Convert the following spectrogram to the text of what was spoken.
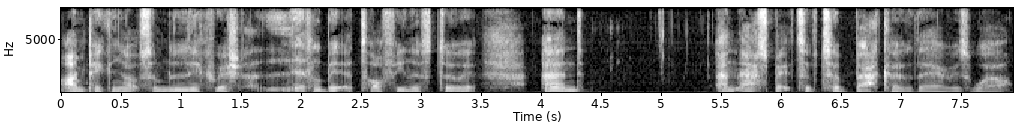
I'm picking up some licorice, a little bit of toffiness to it, and an aspect of tobacco there as well.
